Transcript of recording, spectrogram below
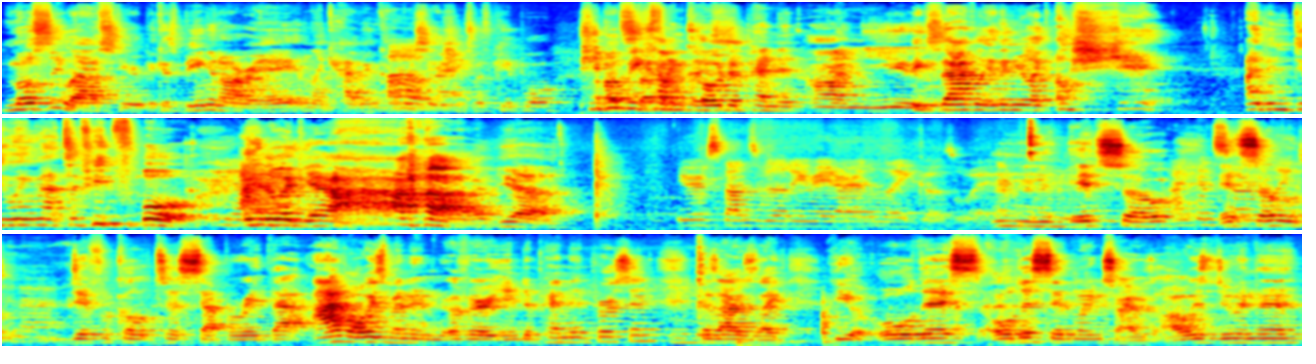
Mostly last year because being an RA and like having conversations Oh, right. with people. People become like this- codependent on you. Exactly, and then you're like, oh shit, I've been doing that to people. Yeah. And you're like, Yeah. ah, yeah. Your responsibility radar like goes away. Mhm. It's so I can so it's so relate to that. Difficult to separate that. I've always been an- a very independent person because I was like the oldest oldest sibling, so I was always doing the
